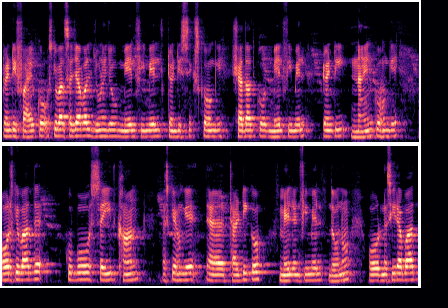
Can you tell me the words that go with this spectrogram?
ट्वेंटी फाइव को। उसके बाद सजावल, जूने जो मेल, फीमेल, ट्वेंटी सिक्स को होंगी, शादात को मेल, फीमेल, ट्वेंटी नाइन को होंगे। और उसके बाद कुबो सईद खान इसके होंगे थर्टी को मेल एंड फीमेल दोनों, और नसीराबाद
